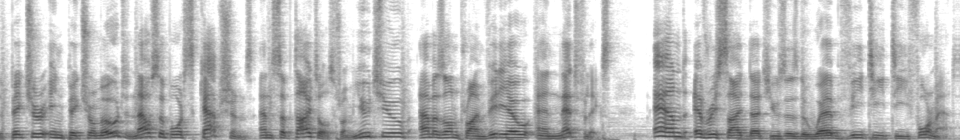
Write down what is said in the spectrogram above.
The picture-in-picture mode now supports captions and subtitles from YouTube, Amazon Prime Video, and Netflix, and every site that uses the web VTT format.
